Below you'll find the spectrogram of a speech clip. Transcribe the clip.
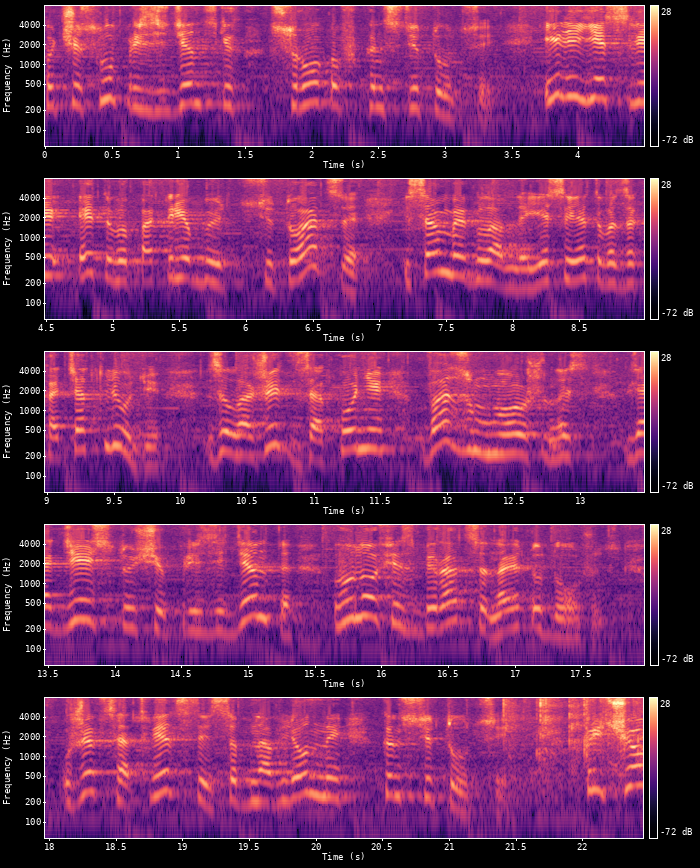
по числу президентских сроков Конституции. Или, если этого потребует ситуация, и самое главное, если этого захотят люди, заложить в законе возможность для действующего президента вновь избираться на эту должность. уже в соответствии с обновленной Конституцией. Причем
